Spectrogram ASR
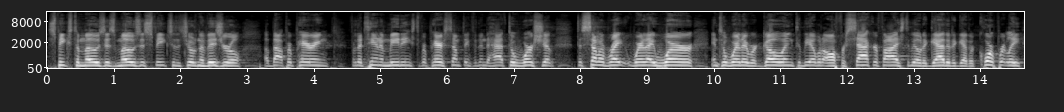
speaks to Moses. Moses speaks to the children of Israel about preparing for the tent of meetings, to prepare something for them to have to worship, to celebrate where they were and to where they were going, to be able to offer sacrifice, to be able to gather together corporately.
